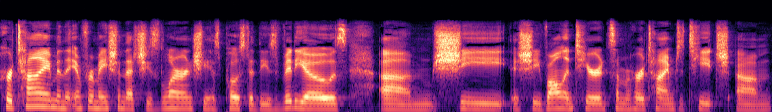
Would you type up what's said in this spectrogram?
her time and the information that she's learned. She has posted these videos. Um, she she volunteered some of her time to teach um,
